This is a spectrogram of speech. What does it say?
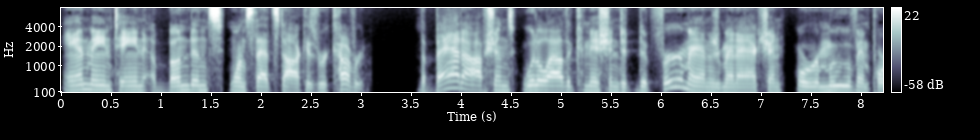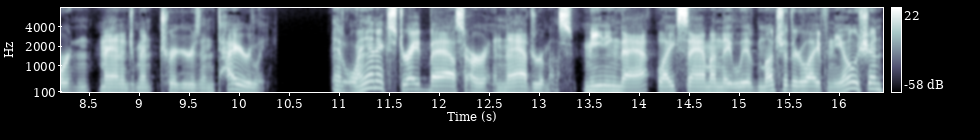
and maintain abundance once that stock is recovered. The bad options would allow the Commission to defer management action or remove important management triggers entirely. Atlantic striped bass are anadromous, meaning that, like salmon, they live much of their life in the ocean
